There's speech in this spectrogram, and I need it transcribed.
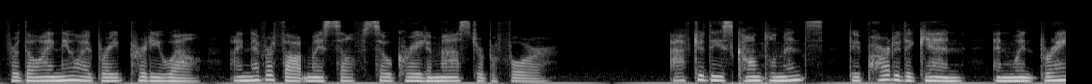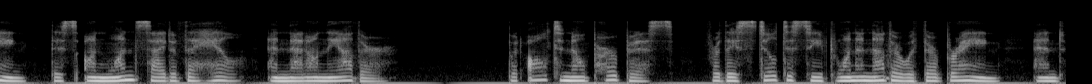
for though I knew I brayed pretty well, I never thought myself so great a master before. After these compliments, they parted again, and went braying, this on one side of the hill, and that on the other. But all to no purpose, for they still deceived one another with their braying, and,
